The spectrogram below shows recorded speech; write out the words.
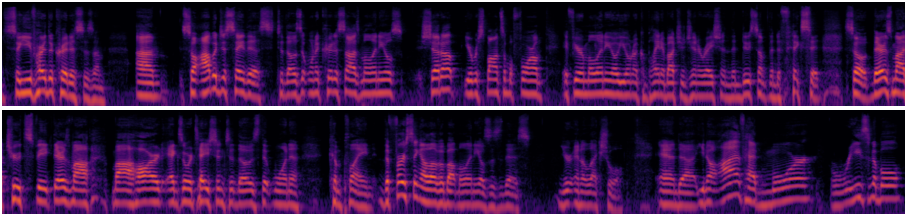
So you've heard the criticism. Um, so I would just say this to those that want to criticize millennials shut up. You're responsible for them. If you're a millennial, you want to complain about your generation, then do something to fix it. So there's my truth speak. There's my my hard exhortation to those that want to complain. The first thing I love about millennials is this: you're intellectual, and uh, you know I've had more reasonable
